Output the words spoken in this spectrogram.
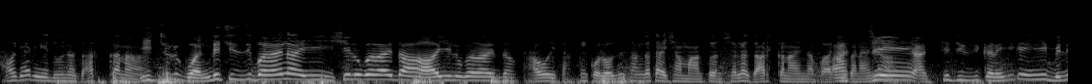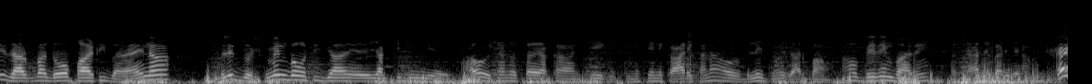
हो यार ये दोन हज़ार का ना। इच्छुक गोंडे चीज़ बनाय ना ही इशे लोक रायता हा ही लोक रायता आओ साकी कोलोज संगत ऐसा मानतो अंशला जार कनाय ना पार्टी बनाय ना। अच्छी चीज़ करेगी कि ये बिल्ली जार पा दो पार्टी बनाए ना भले दुश्मन बहुत ही याकी दी है। हाँ, आओ शानो सा याका अंची मचे ने कार का ना और भले दो जार बा। हाँ, आओ बेरे। बारे जार बारे बेरा।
